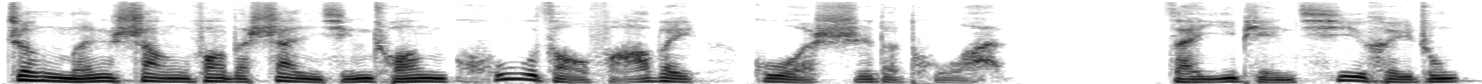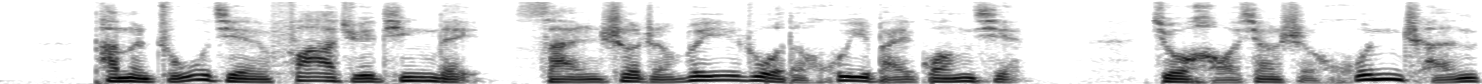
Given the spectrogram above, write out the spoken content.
正门上方的扇形窗枯燥乏味、过时的图案，在一片漆黑中，他们逐渐发觉厅内散射着微弱的灰白光线，就好像是昏沉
